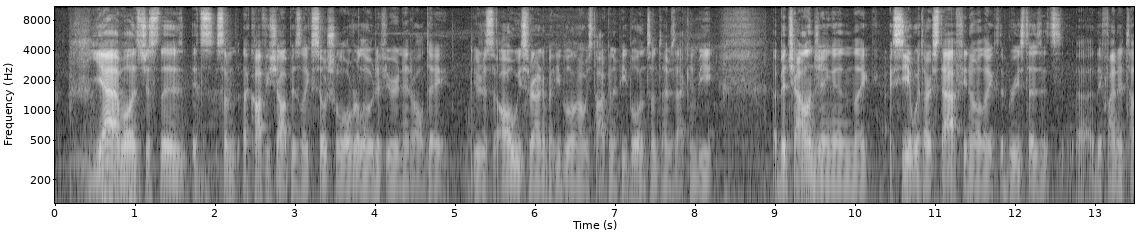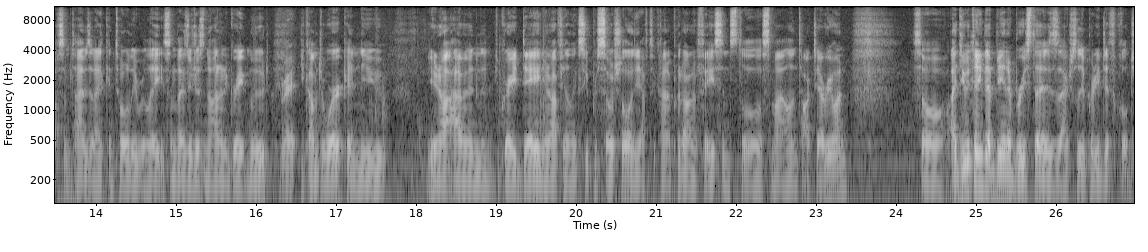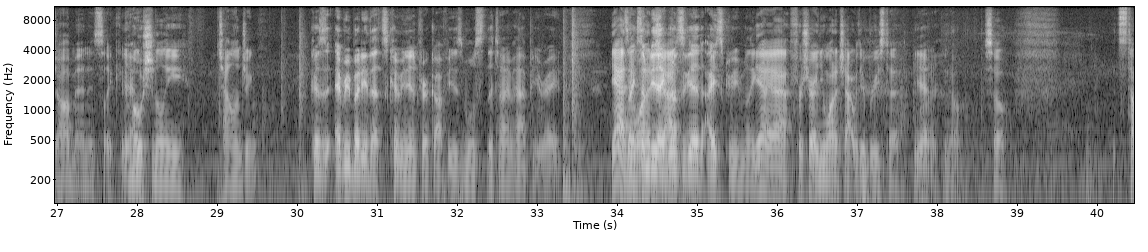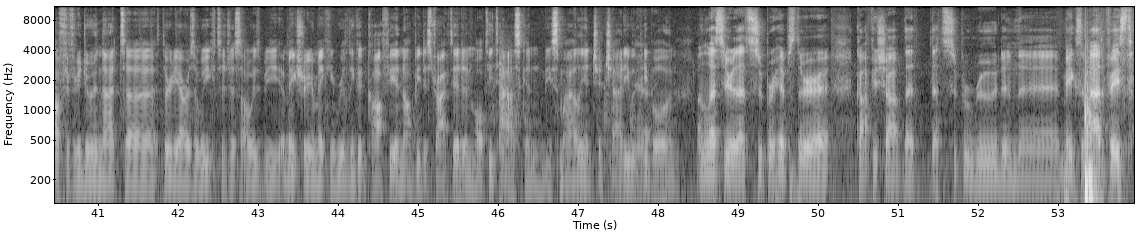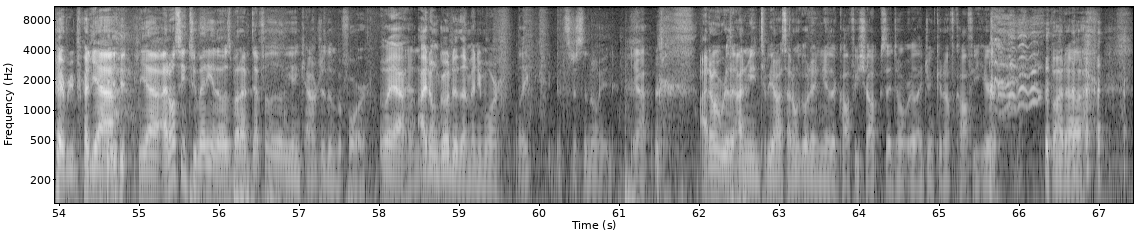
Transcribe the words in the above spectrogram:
Yeah, well, it's just the it's some a coffee shop is like social overload if you're in it all day. You're just always surrounded by people and always talking to people, and sometimes that can be a bit challenging. And like I see it with our staff, you know, like the baristas, it's uh, they find it tough sometimes, and I can totally relate. Sometimes you're just not in a great mood. Right. You come to work and you you're not having a great day, and you're not feeling super social, and you have to kind of put on a face and still smile and talk to everyone. So I do think that being a barista is actually a pretty difficult job, man. It's like Yeah. emotionally challenging. because everybody that's coming in for coffee is most of the time happy right Yeah, it's like somebody that goes to get ice cream like yeah, yeah, for sure. And you want to chat with your barista. Yeah. you know. So it's tough if you're doing that uh, 30 hours a week to just always be and make sure you're making really good coffee and not be distracted and multitask and be smiley and chit chatty with Yeah. people and unless you're that super hipster uh, coffee shop that that's super rude and uh, makes a bad face to everybody. yeah, yeah. I don't see too many of those, but I've definitely encountered them before. well, yeah. And- I don't go to them anymore. Like it's just annoying. Yeah, I don't really. I mean, to be honest, I don't go to any other coffee shop because I don't really I drink enough coffee here. But uh,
